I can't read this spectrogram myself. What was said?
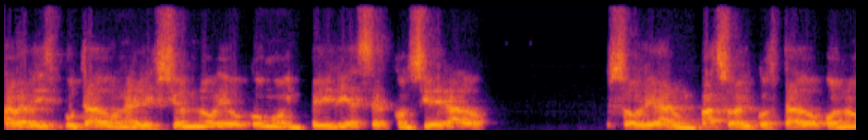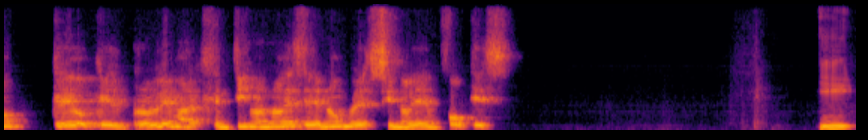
Haber disputado una elección no veo cómo impediría ser considerado sobre dar un paso al costado o no creo que el problema argentino no es de nombres, sino de enfoques. Y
